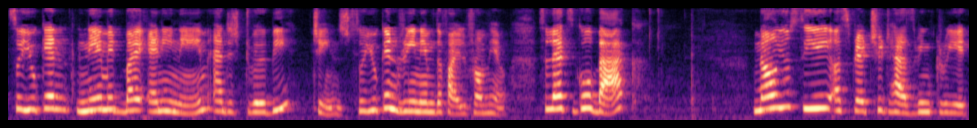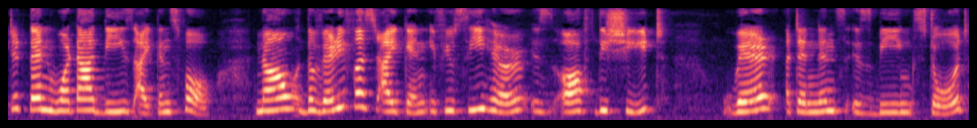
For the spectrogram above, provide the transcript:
So you can name it by any name and it will be changed. So you can rename the file from here. So let's go back. Now you see a spreadsheet has been created. Then what are these icons for? Now the very first icon if you see here is of the sheet where attendance is being stored,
